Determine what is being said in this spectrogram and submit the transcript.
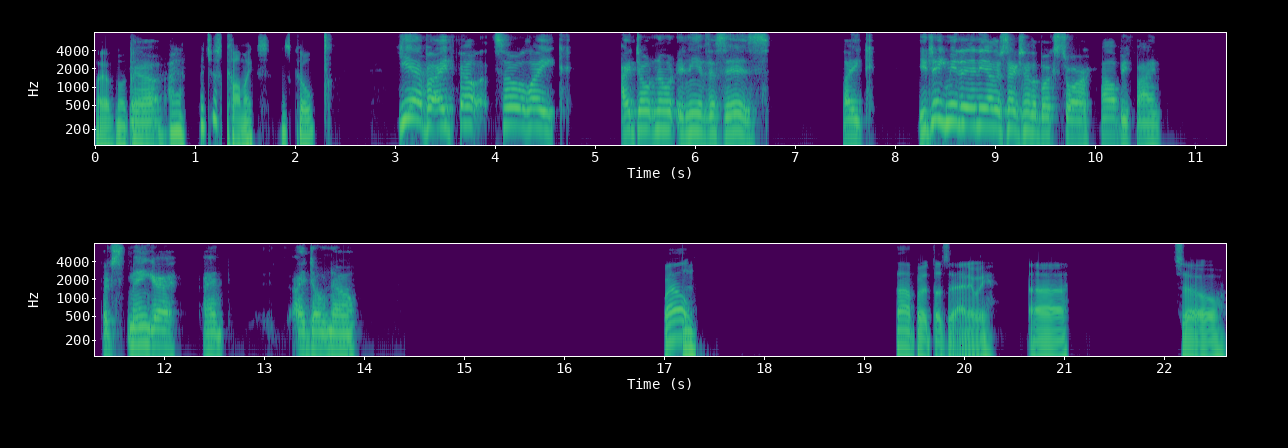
I have no doubt. Yeah, Yeah, they're just comics. It's cool. yeah, but I felt so like I don't know what any of this is. Like, you take me to any other section of the bookstore, I'll be fine. But just manga, I, I don't know. Well, Hmm. that about does it anyway. Uh, so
